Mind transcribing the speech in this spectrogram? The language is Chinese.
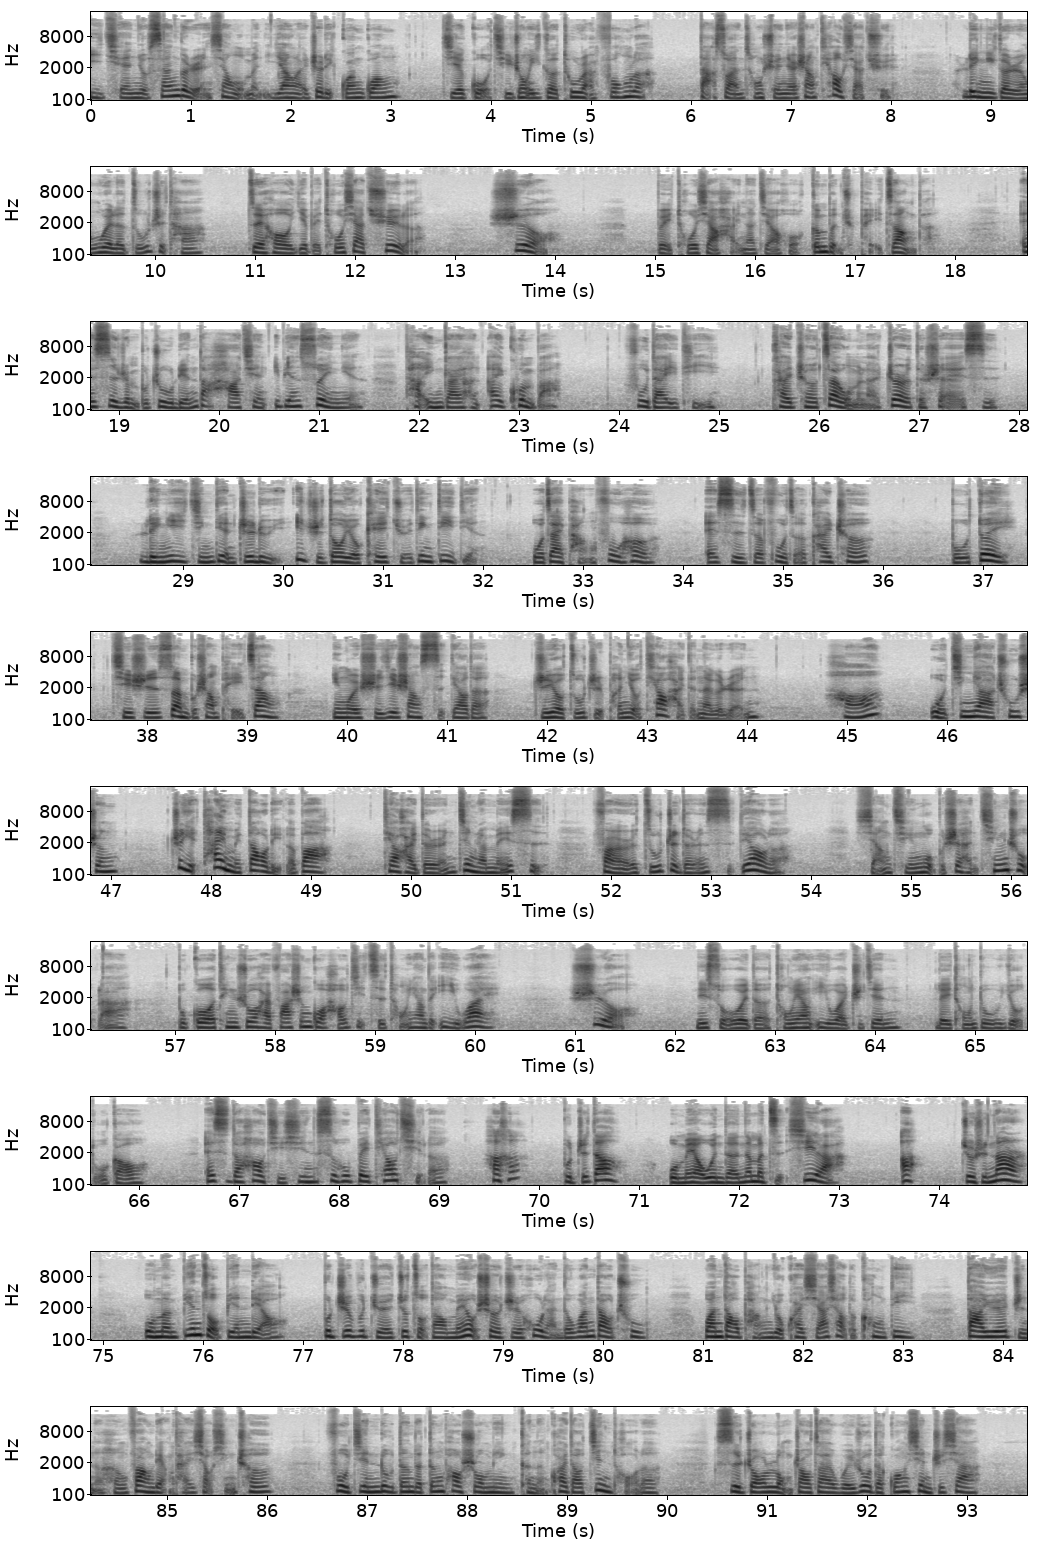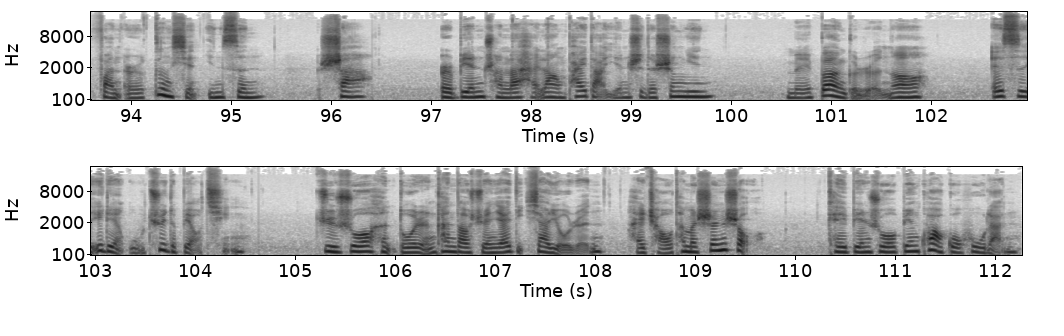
以前有三个人像我们一样来这里观光，结果其中一个突然疯了，打算从悬崖上跳下去。另一个人为了阻止他，最后也被拖下去了。是哦，被拖下海那家伙根本去陪葬的。S 忍不住连打哈欠，一边碎念：“他应该很爱困吧？”附带一提。开车载我们来这儿的是 S，灵异景点之旅一直都由 K 决定地点，我在旁附和，S 则负责开车。不对，其实算不上陪葬，因为实际上死掉的只有阻止朋友跳海的那个人。哈！我惊讶出声，这也太没道理了吧？跳海的人竟然没死，反而阻止的人死掉了。详情我不是很清楚啦，不过听说还发生过好几次同样的意外。是哦，你所谓的同样意外之间雷同度有多高？S 的好奇心似乎被挑起了。哈哈，不知道，我没有问的那么仔细啦。啊，就是那儿。我们边走边聊，不知不觉就走到没有设置护栏的弯道处。弯道旁有块狭小的空地。大约只能横放两台小型车，附近路灯的灯泡寿命可能快到尽头了。四周笼罩在微弱的光线之下，反而更显阴森。沙，耳边传来海浪拍打岩石的声音。没半个人啊！S 一脸无趣的表情。据说很多人看到悬崖底下有人，还朝他们伸手。K 边说边跨过护栏。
